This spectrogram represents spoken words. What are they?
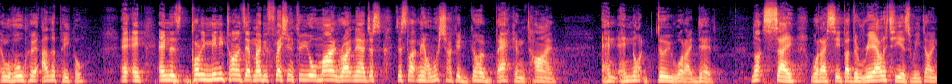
and we've all hurt other people. And, and, and, there's probably many times that may be flashing through your mind right now, just, just like me. I wish I could go back in time and, and not do what I did not say what I said, but the reality is we don't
